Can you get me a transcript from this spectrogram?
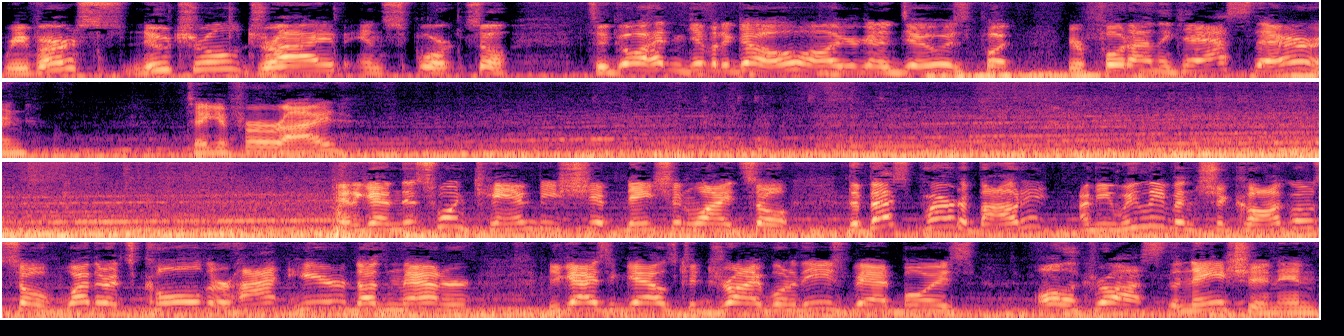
reverse, neutral, drive, and sport. So to go ahead and give it a go, all you're gonna do is put your foot on the gas there and take it for a ride. And again, this one can be shipped nationwide. So the best part about it, I mean, we live in Chicago, so whether it's cold or hot here, doesn't matter. You guys and gals could drive one of these bad boys all across the nation. And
